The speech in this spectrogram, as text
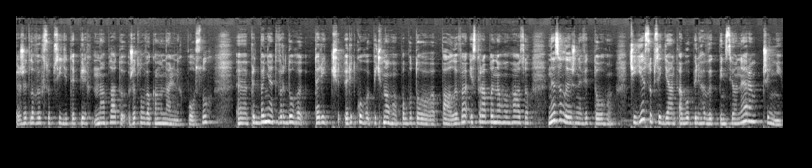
житлових субсидій та пільг на оплату житлово-комунальних послуг, е, придбання твердого та рідкого пічного побутового палива із крапленого газу, незалежно від того, чи є субсидіант або пільговик пенсіонером чи ні.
